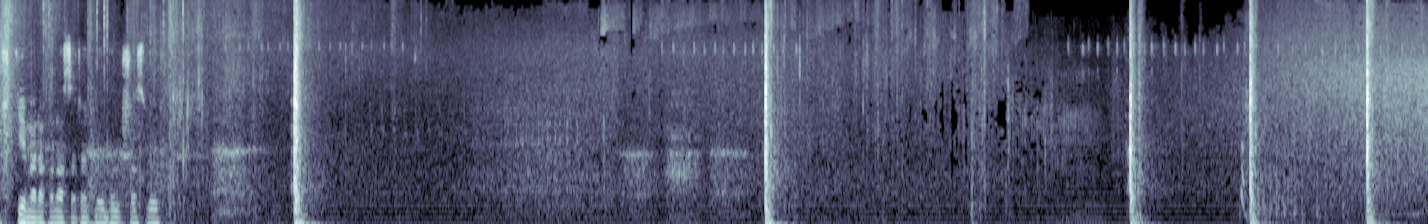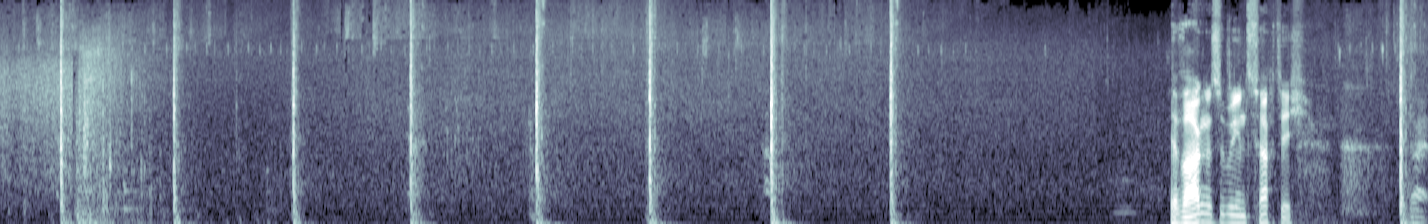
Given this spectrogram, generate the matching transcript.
Ich gehe mal davon aus, dass das ein Obergeschoss wird. Der Wagen ist übrigens fertig. Geil.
